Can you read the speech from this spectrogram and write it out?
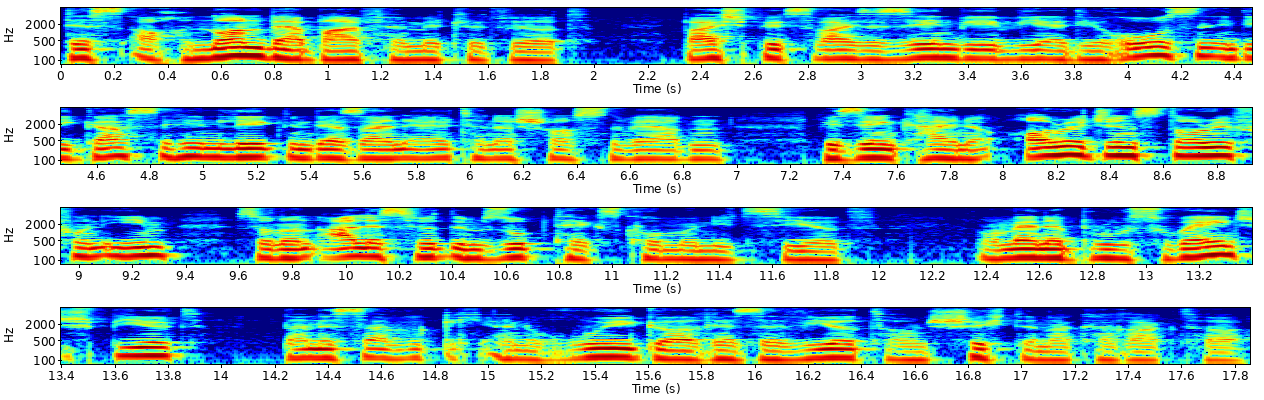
das auch nonverbal vermittelt wird. Beispielsweise sehen wir, wie er die Rosen in die Gasse hinlegt, in der seine Eltern erschossen werden. Wir sehen keine Origin Story von ihm, sondern alles wird im Subtext kommuniziert. Und wenn er Bruce Wayne spielt, dann ist er wirklich ein ruhiger, reservierter und schüchterner Charakter.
